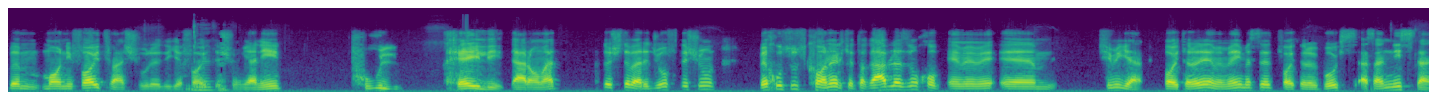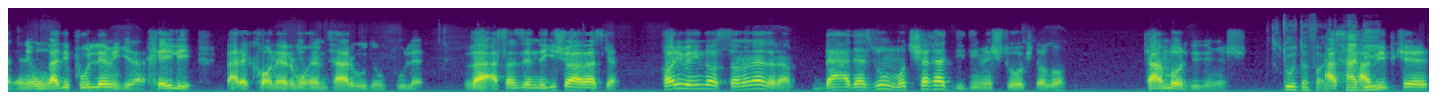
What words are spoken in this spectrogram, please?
به money fight مشهوره دیگه fight شون. یعنی پول خیلی درآمد داشته برای جفتشون به خصوص کانر که تا قبل از اون خب MM چی میگن؟ fighter های MMA مثل fighter های بوکس اصلا نیستن. یعنی اونقدی پول نمی‌گیرن. خیلی برای کانر مهمتر بود اون پوله. و اصلا زندگیشو عوض کرد. کاری به این داستانا ندارم. بعد از اون ما چقدر دیدیمش تو octagon؟ چند بار دیدیمش؟ دو تا fight. از حبیب, حبیب که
